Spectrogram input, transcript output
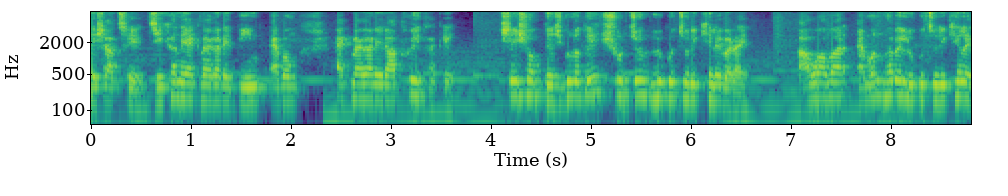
দেশ আছে, যেখানে এক নাগাড়ে দিন এবং এক নাগাড়ে রাত হয়ে থাকে। সেই সব দেশগুলোতে সূর্য লুকোচুরি খেলে বেড়ায়। তাও আবার এমন ভাবে লুকোচুরি খেলে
